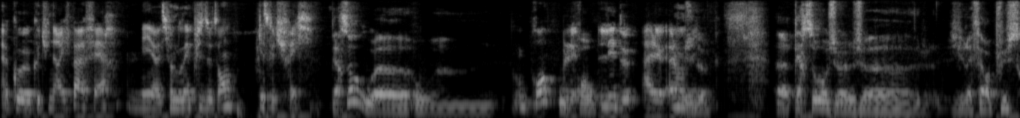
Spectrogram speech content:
que, que tu n'arrives pas à faire, mais si on te donnait plus de temps, qu'est-ce que tu ferais? Perso ou ou Ou pro Ou Les- pro. Les deux. Allez, allons-y. les deux. Euh, perso, je, je, j'irais faire plus,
